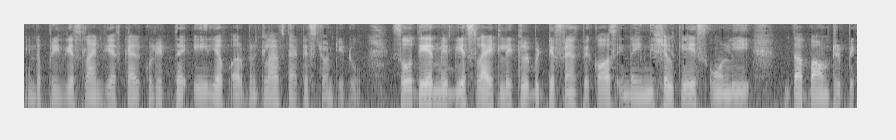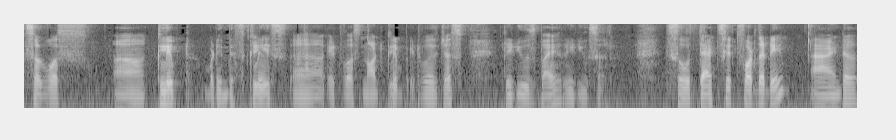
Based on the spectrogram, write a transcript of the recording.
in the previous line we have calculated the area of urban class that is 22 so there may be a slight little bit difference because in the initial case only the boundary pixel was uh, clipped but in this case uh, it was not clipped it was just reduced by reducer. So that's it for the day and uh,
